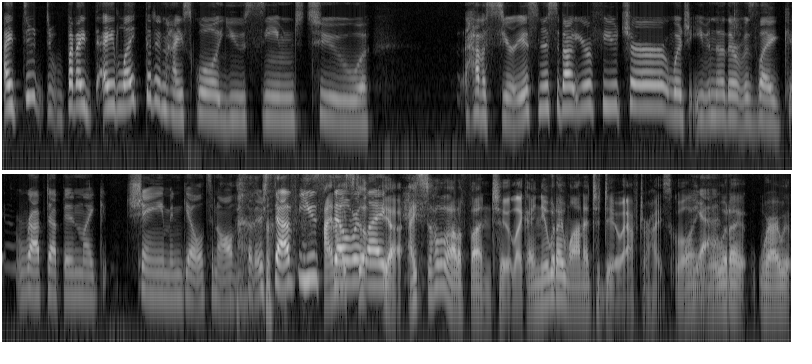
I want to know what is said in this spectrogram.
I do, do, but I I like that in high school you seemed to have a seriousness about your future, which even though there was like wrapped up in like shame and guilt and all this other stuff, you And still were like, yeah, I still had a lot of fun too. Like I knew what I wanted to do after high school. I Yeah. knew what I where I w-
